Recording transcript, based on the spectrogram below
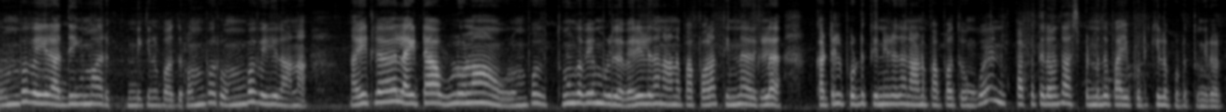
ரொம்ப வெயில் அதிகமாக இருக்குது இன்றைக்கின்னு பார்த்து. ரொம்ப ரொம்ப வெயில் ஆனால் நைட்டில் லைட்டாக அவ்வளோலாம் ரொம்ப தூங்கவே முடியல. வெளியில் தான் நானும் பாப்பாலாம் தின்ன இருக்குல்ல கட்டில் போட்டு திண்ணியில் தான் நானும் பாப்பா தூங்குவோம். எனக்கு பக்கத்தில் வந்து ஹஸ்பண்ட் வந்து பாய் போட்டு கீழே போட்டு தூங்கிடுவார்.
